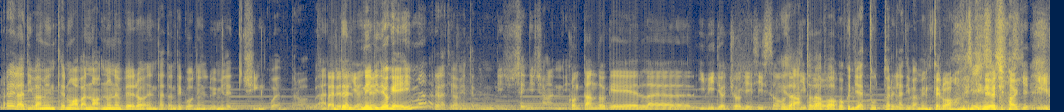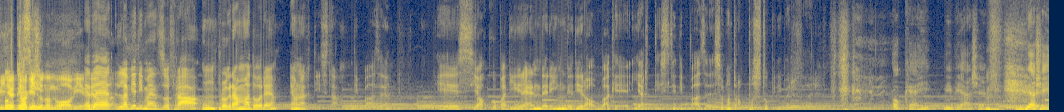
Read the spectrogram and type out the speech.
relativamente nuova, no, non è vero, è entrata tipo nel 2005, però vabbè. Vabbè, Del- nei ne- videogame, relativamente 15, 16 anni. Contando che il- i videogiochi esistono da esatto, tipo... da poco, quindi è tutto relativamente nuovo per Sì, i sì, videogiochi. I videogiochi sì, sono nuovi in Ed realtà. è la via di mezzo fra un programmatore e un artista di base. E si occupa di rendering di roba che gli artisti di base sono troppo stupidi per fare. Ok, mi piace. Mi piace il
